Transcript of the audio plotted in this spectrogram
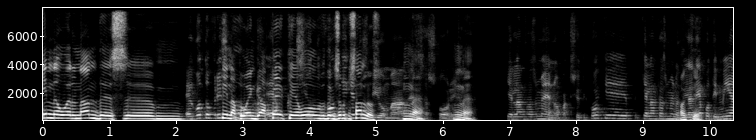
είναι ο Ερνάντες. Ε, εγώ το βρίσκω. Τι να πω, Εγκαπέ και εγώ δεν ξέρω ποιος άλλος. Ναι. Στα σχόλια. Ναι. Και λανθασμένο, απαξιωτικό και, και λανθασμένο. Okay. Δηλαδή, από τη μία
